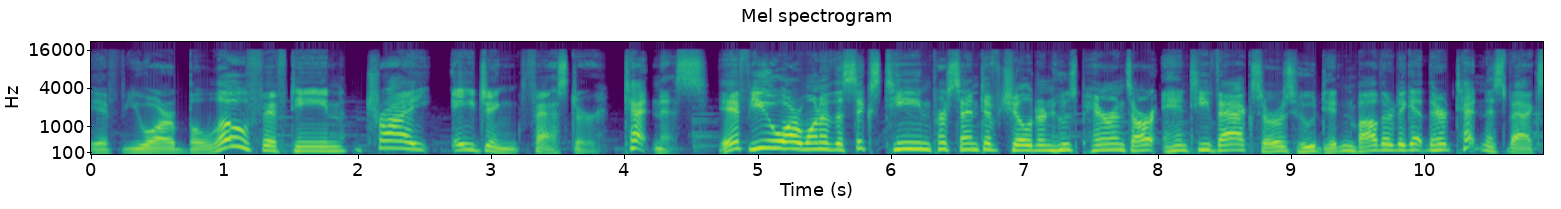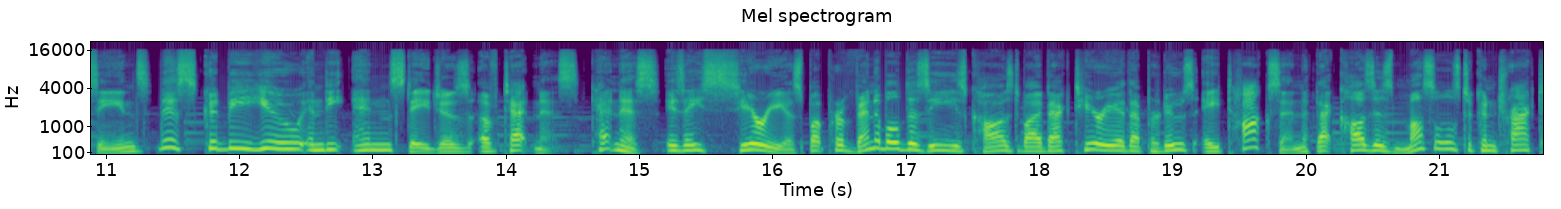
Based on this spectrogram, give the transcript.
If you are below 15, try aging faster. Tetanus. If you are one of the 16% of children whose parents are anti vaxxers who didn't bother to get their tetanus vaccines, this could be you in the end stages of tetanus. Tetanus is a serious but preventable disease caused by bacteria that produce a toxin that causes muscles to contract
